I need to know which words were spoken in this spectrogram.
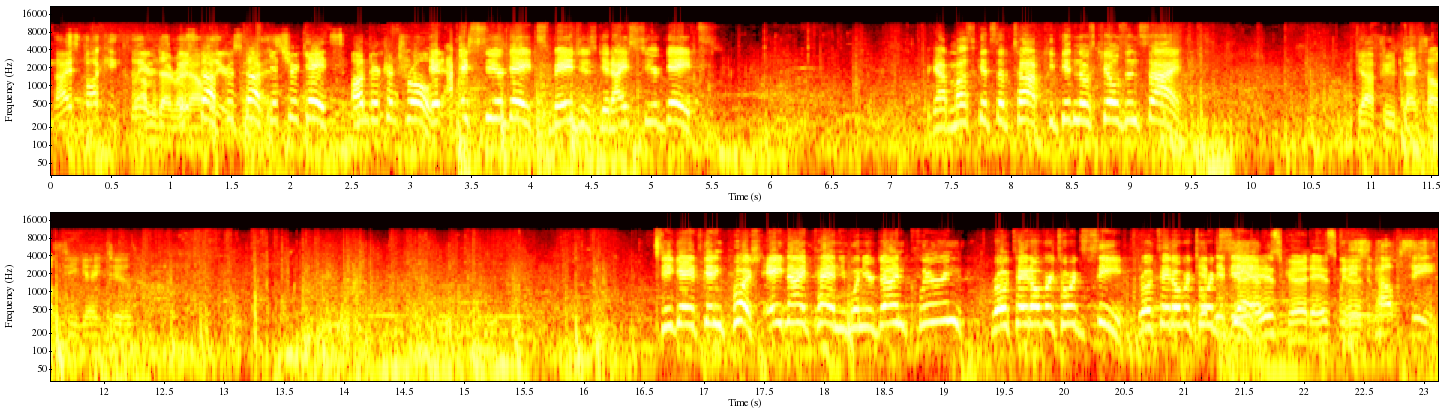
Nice fucking clear. I'm dead right Good now. Stuff, clears, good stuff. Get your gates under control. Get ice to your gates. Mages, get ice to your gates. We got muskets up top. Keep getting those kills inside. Got a few decks out C gate too. C gate's getting pushed. 8, 9, 10. When you're done clearing, rotate over towards C. Rotate over towards yep, C. Yeah, it is good. It is we good. need some help, C.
